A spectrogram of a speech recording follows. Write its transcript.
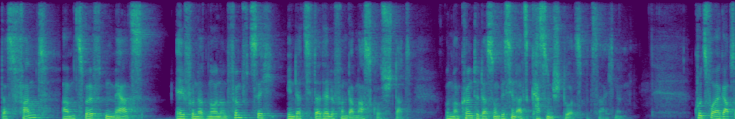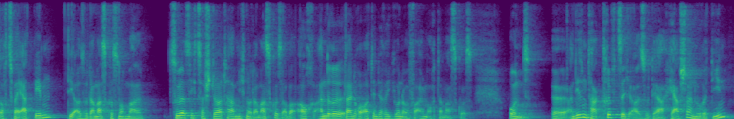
das fand am 12. März 1159 in der Zitadelle von Damaskus statt. Und man könnte das so ein bisschen als Kassensturz bezeichnen. Kurz vorher gab es auch zwei Erdbeben, die also Damaskus nochmal zusätzlich zerstört haben. Nicht nur Damaskus, aber auch andere kleinere Orte in der Region, aber vor allem auch Damaskus. Und äh, an diesem Tag trifft sich also der Herrscher Nureddin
